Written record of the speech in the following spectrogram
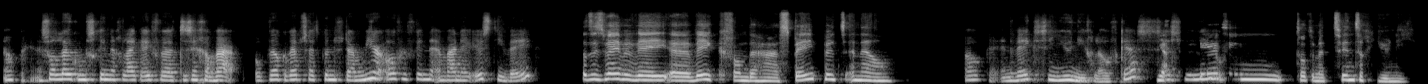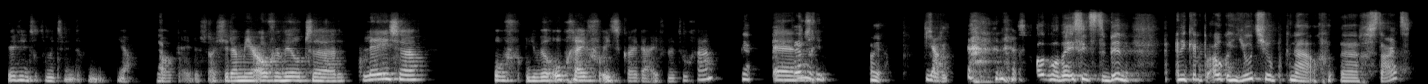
Oké, het is wel leuk om misschien gelijk even te zeggen waar, op welke website kunnen ze daar meer over vinden en wanneer is die week? Dat is www.weekvandehsp.nl. Oké, en de week is in juni geloof ik, hè? 6 ja, 14 tot en met 20 juni. 14 tot en met 20 juni, ja. Oké, dus als je daar meer over wilt uh, lezen, of je wil opgeven voor iets, kan je daar even naartoe gaan. Ja. En, misschien... Oh ja, sorry. Ja. ook wel eens iets te binnen. En ik heb ook een YouTube-kanaal uh, gestart.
